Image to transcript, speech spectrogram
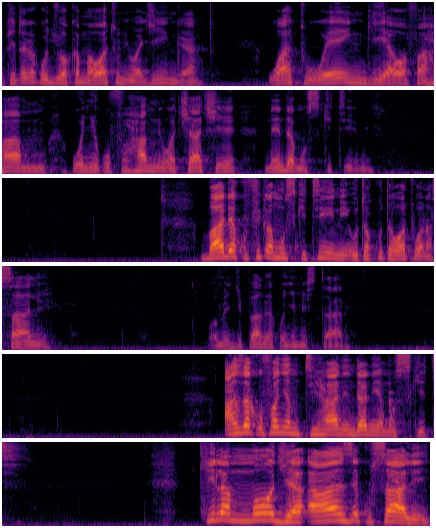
ukitaka kujua kama watu ni wajinga watu wengi hawafahamu wenye kufahamu ni wachache nenda muskitini. Baada ya kufika muskitini utakuta watu wanasali. Wamejipanga kwenye mistari. Anza kufanya mtihani ndani ya muskiti. Kila mmoja aanze kusali.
